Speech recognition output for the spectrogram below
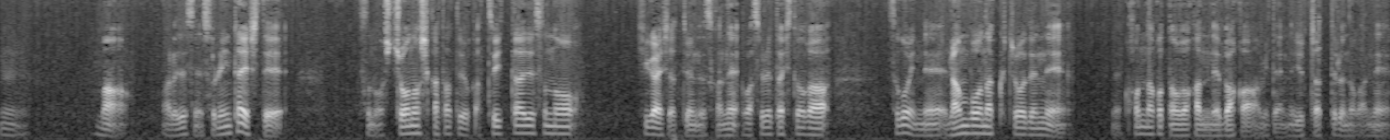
うん。まあ、あれですね、それに対して、その主張の仕方というか、ツイッターでその、被害者っていうんですかね、忘れた人が、すごいね、乱暴な口調でね、こんなこともわかんねえバカ、みたいな言っちゃってるのがね、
